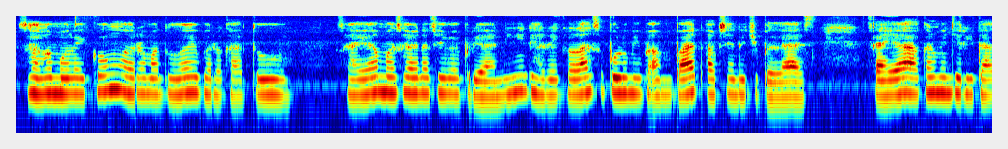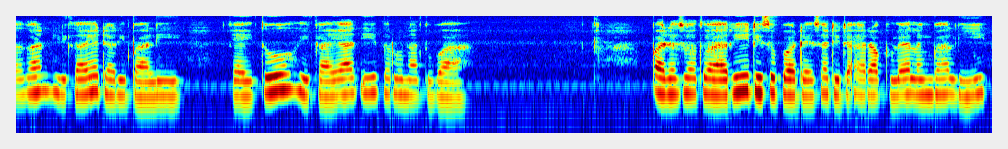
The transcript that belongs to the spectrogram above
Assalamualaikum warahmatullahi wabarakatuh. Saya Mas Hana Febriani dari kelas 10 MIPA 4 absen 17. Saya akan menceritakan hikayat dari Bali, yaitu hikayat I Terunatua. Pada suatu hari di sebuah desa di daerah Buleleng, Bali,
